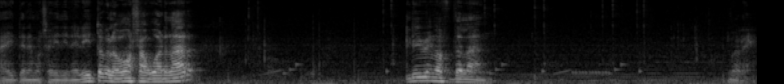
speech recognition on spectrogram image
Ahí tenemos ahí dinerito que lo vamos a guardar Living of the Land. Vale.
